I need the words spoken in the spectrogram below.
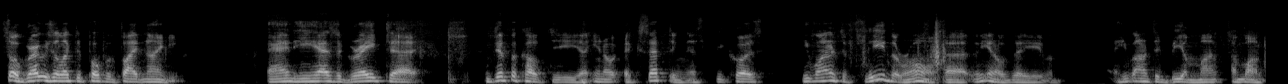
So Gregory's elected Pope in 590, and he has a great uh, difficulty, uh, you know, accepting this because he wanted to flee the Rome, uh, you know, the he wanted to be a monk, a monk.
